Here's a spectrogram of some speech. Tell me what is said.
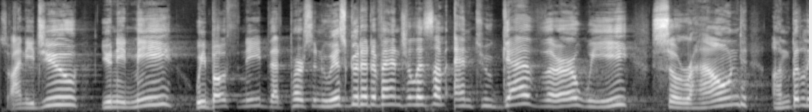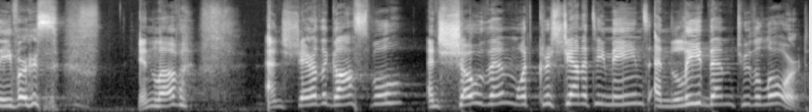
So I need you, you need me, we both need that person who is good at evangelism, and together we surround unbelievers in love and share the gospel and show them what Christianity means and lead them to the Lord.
